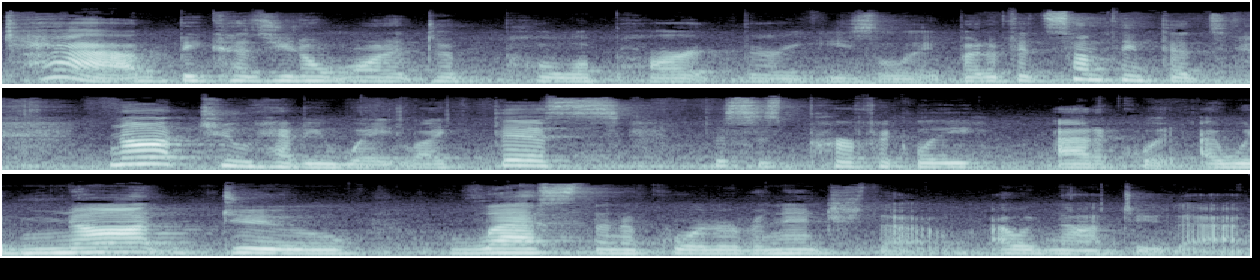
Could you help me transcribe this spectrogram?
tab because you don't want it to pull apart very easily. But if it's something that's not too heavyweight like this, this is perfectly adequate. I would not do less than a quarter of an inch though. I would not do that.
